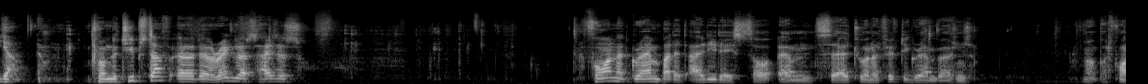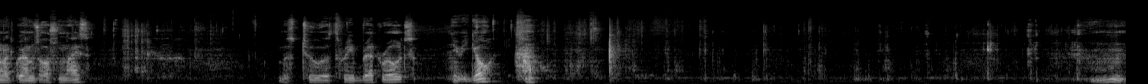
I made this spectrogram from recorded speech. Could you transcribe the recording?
ja, from the cheap stuff, uh, the regular size is 400 gram, but at Aldi they so, um, sell 250 gram versions. Oh, but 400 grams also nice. With two or three bread rolls. Here we go. mm.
